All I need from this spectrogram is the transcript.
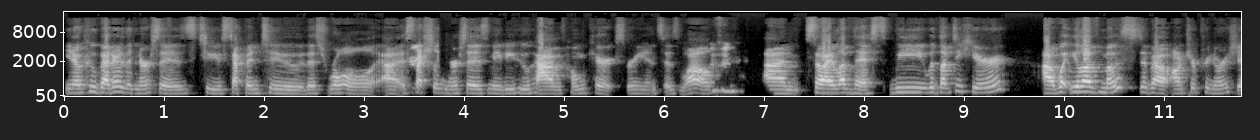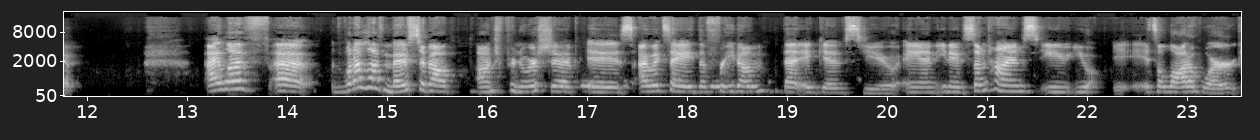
you know, who better than nurses to step into this role, uh, especially nurses maybe who have home care experience as well. Mm-hmm. Um, so I love this. We would love to hear uh, what you love most about entrepreneurship. I love uh, what I love most about entrepreneurship is I would say the freedom that it gives you. And you know, sometimes you you it's a lot of work.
